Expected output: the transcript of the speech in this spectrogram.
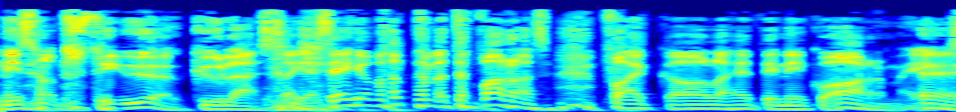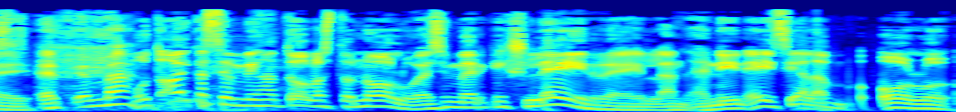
niin sanotusti yökylässä. Ja se ei ole välttämättä paras paikka olla heti niin kuin armeijassa. Ei, et mä- Mutta aikaisemminhan tuollaista on ollut. Esimerkiksi leireillä, niin ei siellä ollut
